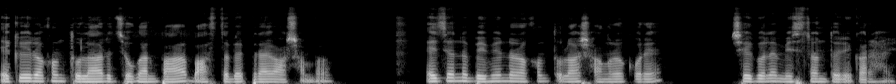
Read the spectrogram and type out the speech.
একই রকম তুলার যোগান পাওয়া বাস্তবে প্রায় অসম্ভব। এই জন্য বিভিন্ন রকম তুলা সংগ্রহ করে সেগুলো মিশ্রণ তৈরি করা হয়।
